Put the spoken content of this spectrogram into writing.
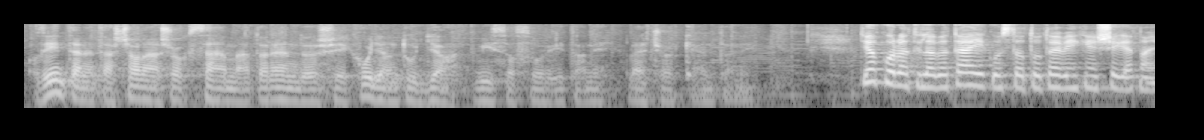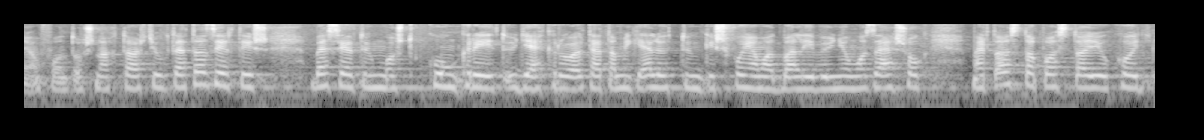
Az internetes csalások számát a rendőrség hogyan tudja visszaszorítani, lecsökkenteni? Gyakorlatilag a tájékoztató tevékenységet nagyon fontosnak tartjuk, tehát azért is beszéltünk most konkrét ügyekről, tehát amik előttünk is folyamatban lévő nyomozások, mert azt tapasztaljuk, hogy,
